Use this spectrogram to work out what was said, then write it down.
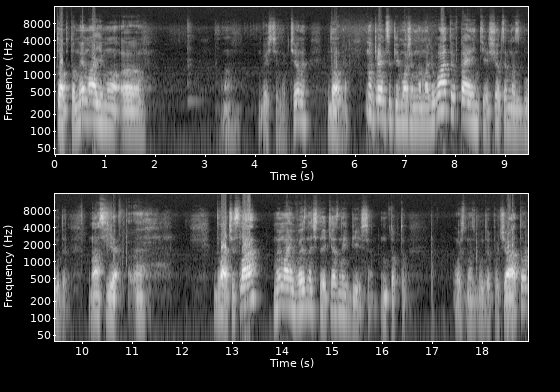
Тобто ми маємо. Е... Ви ще не вчили. Добре. Ну, в принципі, можемо намалювати в Paint, що це в нас буде. У нас є е, два числа. Ми маємо визначити, яке з них більше. Ну, тобто, ось у нас буде початок.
